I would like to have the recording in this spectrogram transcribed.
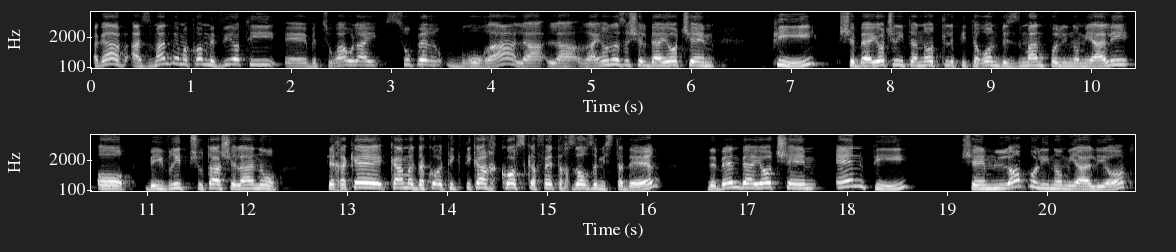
אגב, הזמן ומקום מביא אותי אה, בצורה אולי סופר ברורה ל- לרעיון הזה של בעיות שהן P, שבעיות שניתנות לפתרון בזמן פולינומיאלי, או בעברית פשוטה שלנו, תחכה כמה דקות, תיקח כוס קפה, תחזור, זה מסתדר, ובין בעיות שהן NP, שהן לא פולינומיאליות,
